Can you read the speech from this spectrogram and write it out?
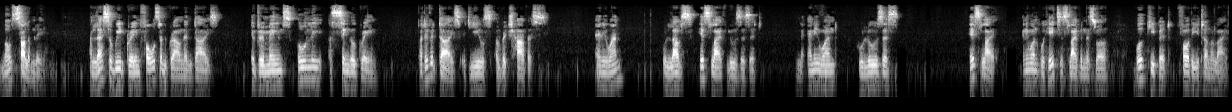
most solemnly, unless a wheat grain falls on the ground and dies, it remains only a single grain, but if it dies, it yields a rich harvest. Anyone who loves his life loses it, and anyone who loses his life, anyone who hates his life in this world, will keep it for the eternal life.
